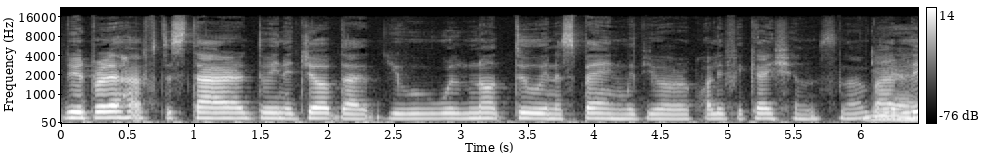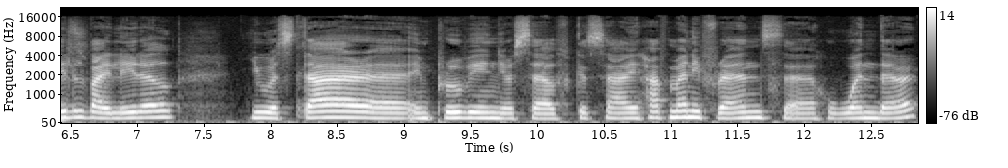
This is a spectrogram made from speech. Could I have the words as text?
you'll probably have to start doing a job that you will not do in Spain with your qualifications. No? But Yes. little by little, you will start uh, improving yourself. Because I have many friends uh, who went there.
